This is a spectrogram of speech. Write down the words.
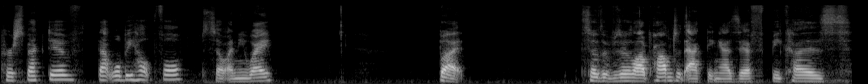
perspective that will be helpful. So anyway but so there's a lot of problems with acting as if because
